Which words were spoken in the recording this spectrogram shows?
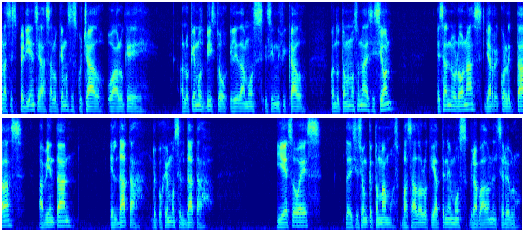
las experiencias, a lo que hemos escuchado o a lo que, a lo que hemos visto y le damos el significado. Cuando tomamos una decisión, esas neuronas ya recolectadas avientan el data, recogemos el data. Y eso es la decisión que tomamos basado en lo que ya tenemos grabado en el cerebro.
